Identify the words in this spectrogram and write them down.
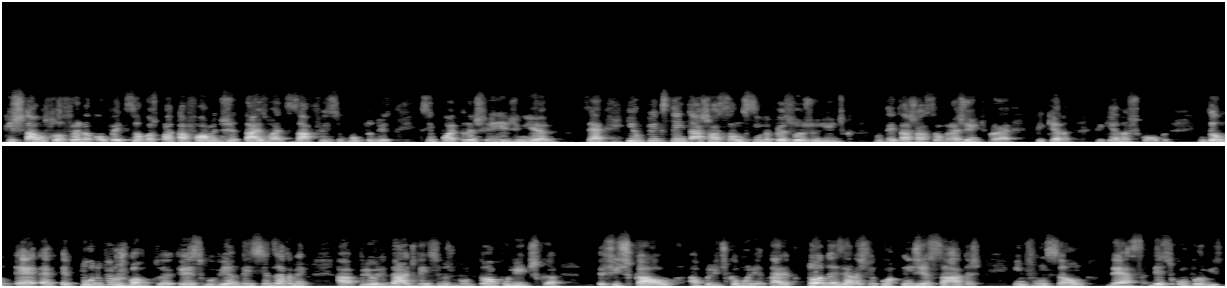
que estavam sofrendo a competição com as plataformas digitais, WhatsApp, Facebook, tudo isso, que se pode transferir dinheiro. Certo? E o Pix tem taxação sim para pessoa jurídica, não tem taxação para gente, para pequena, pequenas compras. Então, é, é, é, tudo pelos bancos. Esse governo tem sido exatamente. A prioridade tem sido os bancos. Então, a política fiscal, a política monetária, todas elas ficam engessadas em função dessa, desse compromisso.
